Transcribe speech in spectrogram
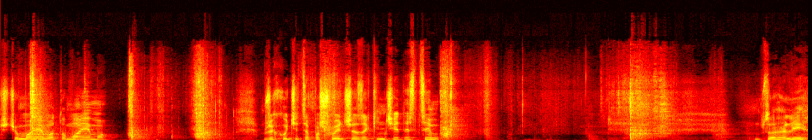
що маємо, то маємо. Вже хочеться пошвидше закінчити з цим. Взагалі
